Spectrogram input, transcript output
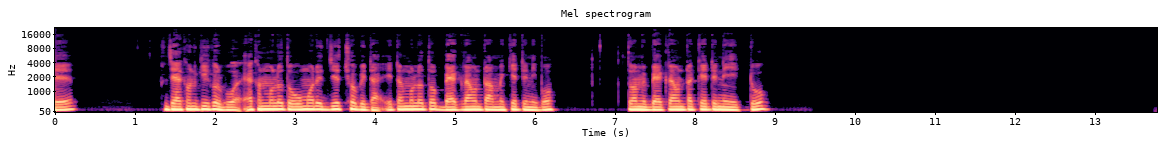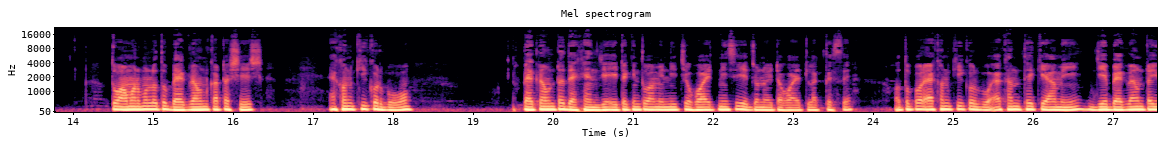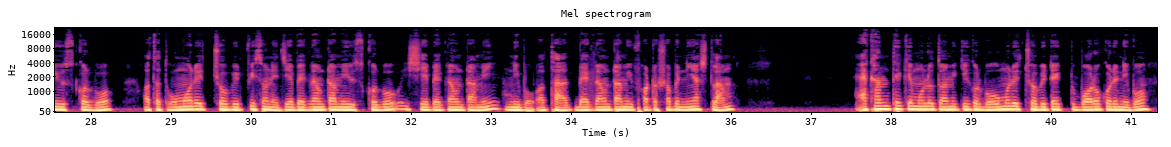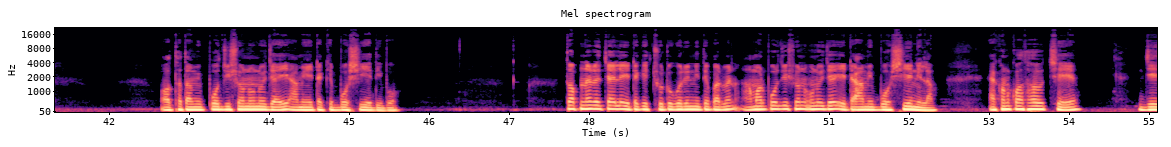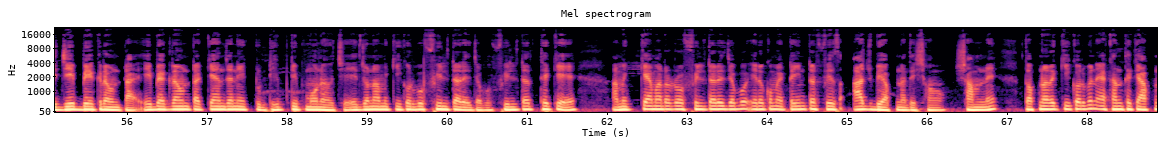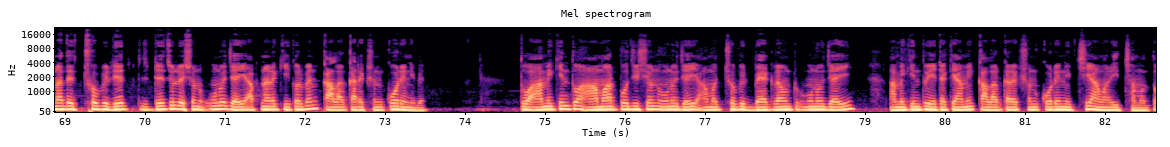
যে এখন কি করব? এখন মূলত ওমরের যে ছবিটা, এটার মূলত ব্যাকগ্রাউন্ডটা আমি কেটে নিব। তো আমি ব্যাকগ্রাউন্ডটা কেটে নিই একটু। তো আমার মূলত ব্যাকগ্রাউন্ড কাটা শেষ। এখন কি করব? ব্যাকগ্রাউন্ডটা দেখেন যে এটা কিন্তু আমি নিচে হোয়াইট নিছি, এর জন্য এটা হোয়াইট লাগতেছে। অতপর এখন কি করব? এখান থেকে আমি যে ব্যাকগ্রাউন্ডটা ইউজ করব, অর্থাৎ উমরের ছবির পিছনে যে ব্যাকগ্রাউন্ডটা আমি ইউজ করব সেই ব্যাকগ্রাউন্ডটা আমি নিব। অর্থাৎ ব্যাকগ্রাউন্ডটা আমি ফটোশপে নিয়ে আসলাম। এখান থেকে মূলত আমি কি করব? উমরের ছবিটা একটু বড় করে নিব। অর্থাৎ আমি পজিশন অনুযায়ী আমি এটাকে বসিয়ে দিব। তো আপনারা চাইলে এটাকে ছোট করে নিতে পারবেন। আমার পজিশন অনুযায়ী এটা আমি বসিয়ে নিলাম। এখন কথা হচ্ছে যে যে ব্যাকগ্রাউন্ডটা এই ব্যাকগ্রাউন্ডটা কেন জানি একটু ঢিপ ঢিপ মনে হচ্ছে। এর জন্য আমি কি করব? ফিল্টারে যাব। ফিল্টার থেকে আমি ক্যামেরারও ফিল্টারে যাব। এরকম একটা ইন্টারফেস আসবে আপনাদের সামনে। তো আপনারা কি করবেন? এখান থেকে আপনাদের ছবির রেজুলেশন অনুযায়ী আপনারা কি করবেন? কালার কারেকশন করে নেবেন। তো আমি কিন্তু আমার পজিশন অনুযায়ী, আমার ছবির ব্যাকগ্রাউন্ড অনুযায়ী আমি কিন্তু এটাকে আমি কালার কারেকশন করে নিচ্ছি আমার ইচ্ছা মতো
